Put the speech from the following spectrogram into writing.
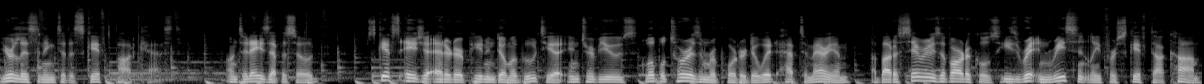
You're listening to the Skift podcast. On today's episode, Skift's Asia editor Peden Doma Bhutia interviews global tourism reporter Dawit Habtemariam about a series of articles he's written recently for Skift.com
